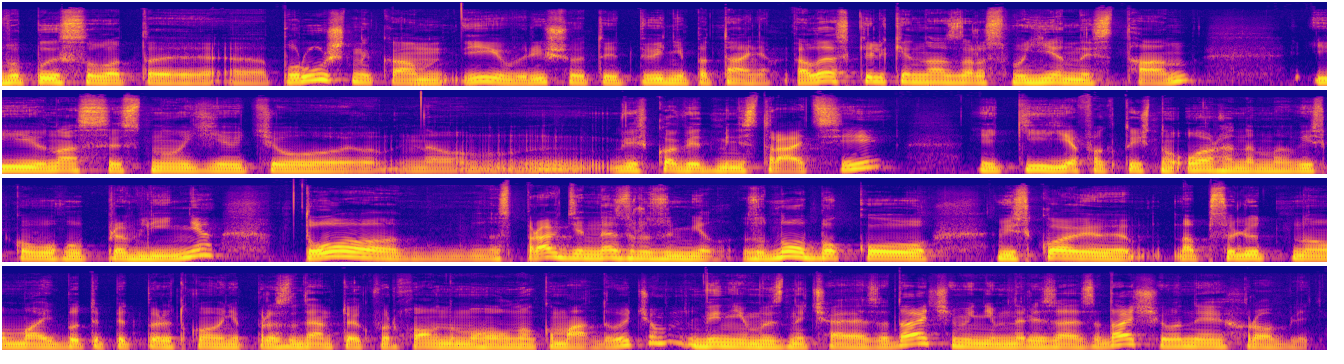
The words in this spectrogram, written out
виписувати е, порушникам і вирішувати відповідні питання. Але оскільки в нас зараз воєнний стан. І у нас існують військові адміністрації, які є фактично органами військового управління, то насправді не зрозуміло. З одного боку, військові абсолютно мають бути підпорядковані президенту як верховному головнокомандувачу. Він їм визначає задачі, він їм нарізає задачі, вони їх роблять.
